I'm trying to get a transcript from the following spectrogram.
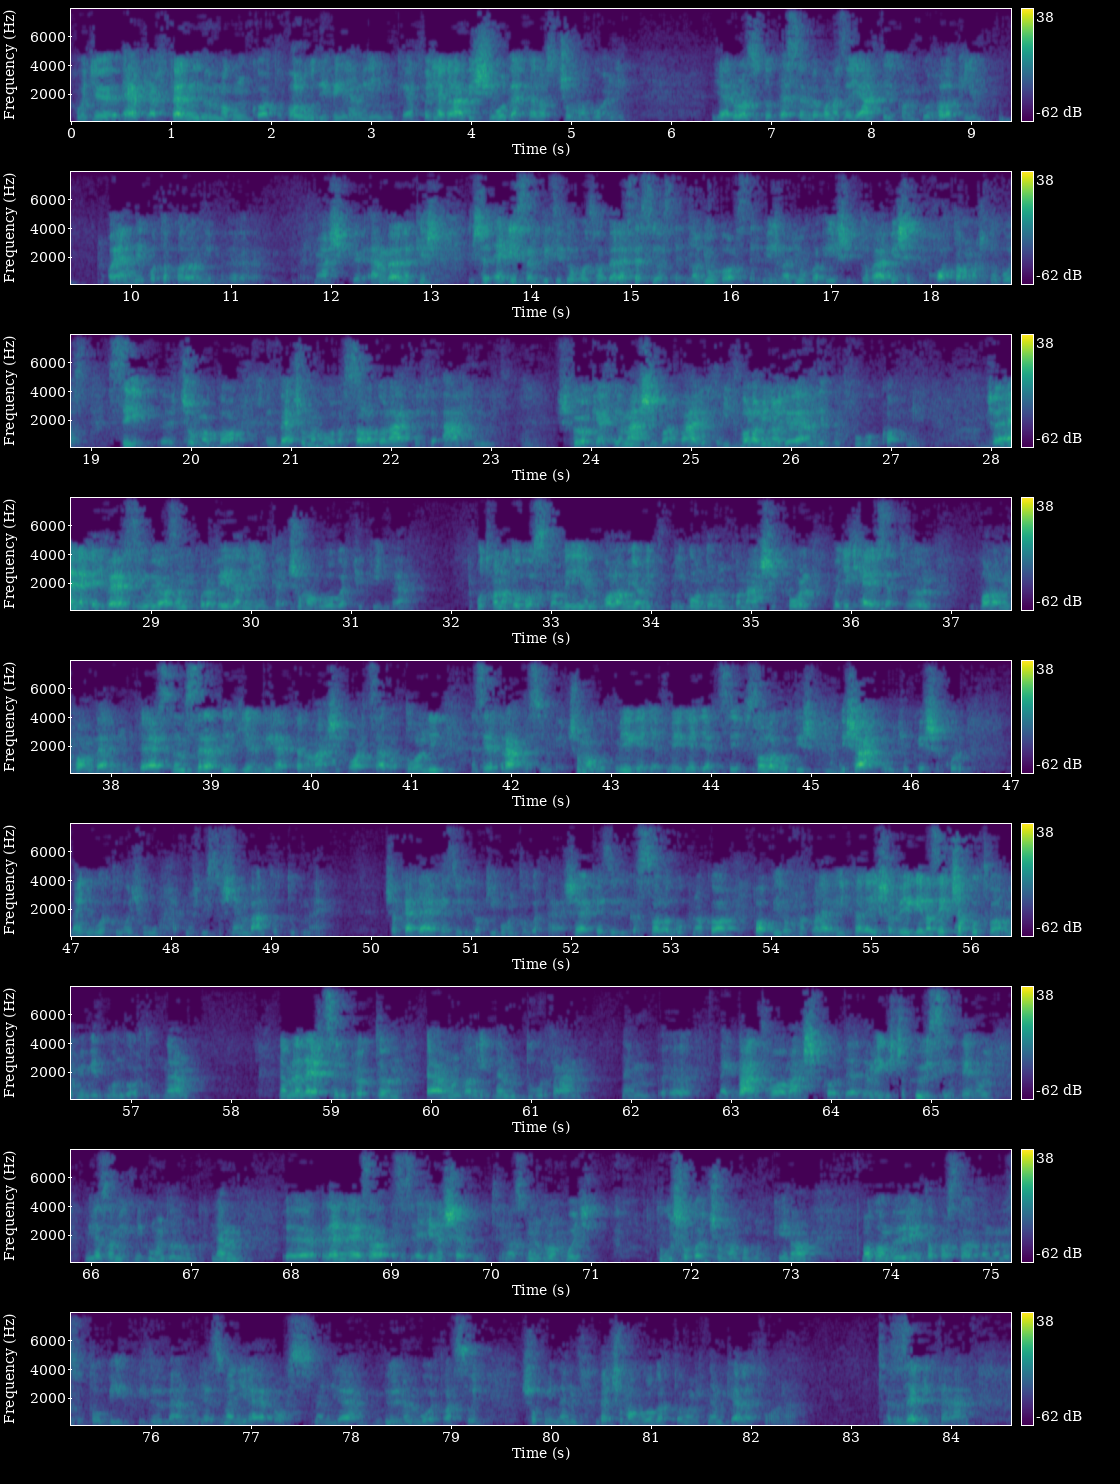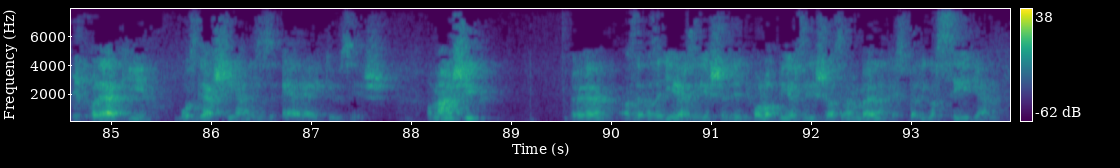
hogy eh, el kell fedni önmagunkat, a valódi véleményünket, vagy legalábbis jól be kell azt csomagolni. Ugye erről az jutott eszembe, van az a játék, amikor valaki ajándékot akar adni eh, másik embernek, és, és egészen pici dobozba beleteszi, azt egy nagyobba, azt egy még nagyobba, és így tovább, és egy hatalmas doboz szép csomagba, becsomagolva, szalaggal átkötve átnyújt. és fölkelti a másikban a vágyat, hogy itt valami nagy ajándékot fogok kapni. És ennek egy verziója az, amikor a véleményünket csomagolgatjuk így be. Ott van a dobozka mélyén valami, amit mi gondolunk a másikról, vagy egy helyzetről, valami van bennünk. De ezt nem szeretnénk ilyen direkten a másik arcába tolni, ezért ráteszünk egy csomagot, még egyet, még egyet, szép szalagot is, és átnyújtjuk, és akkor megnyugodtunk, hogy hú, hát most biztos nem bántottuk meg. Csak hát elkezdődik a kibontogatás, elkezdődik a szalagoknak, a papíroknak a levétele, és a végén azért csak ott van, hogy mi mit gondoltunk, nem? Nem lenne egyszerűbb rögtön elmondani, nem durván, nem megbántva a másikat, de, de mégiscsak őszintén, hogy mi az, amit mi gondolunk. Nem lenne ez, a, ez az egyenesebb út. Én azt gondolom, hogy túl sokat csomagolunk. Én a magam bőrén tapasztaltam meg az utóbbi időben, hogy ez mennyire rossz, mennyire bűnöm volt az, hogy sok mindent becsomagolgattam, amit nem kellett volna. Ez az egyik tehát. A lelki mozgás irány ez az elrejtőzés. A másik, az, az egy érzés, ez egy alapérzése az embernek, ez pedig a szégyen.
